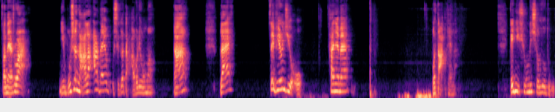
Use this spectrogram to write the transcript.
张天硕，你不是拿了二百五十个 W 吗？啊，来，这瓶酒，看见没？我打开了。给你兄弟消消毒，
